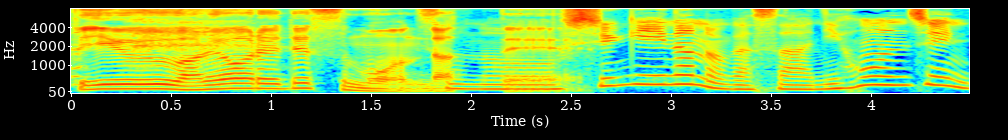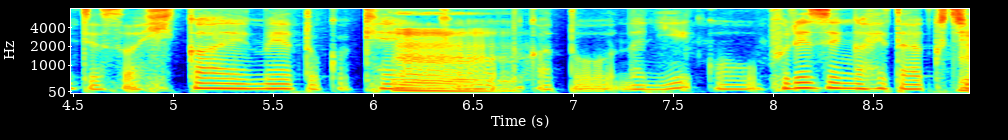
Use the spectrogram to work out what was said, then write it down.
ていう我々ですもんだって。不思議なのがさ日本人ってさ控えめとか謙虚とかあと何？こうプレゼンが下手口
